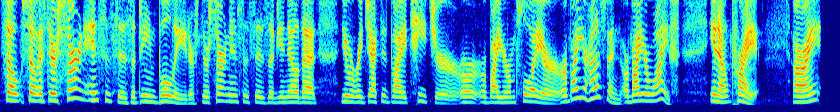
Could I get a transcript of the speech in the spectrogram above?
So, so if there's certain instances of being bullied, or if there's certain instances of you know that you were rejected by a teacher, or, or by your employer, or by your husband, or by your wife, you know, pray it. All right.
